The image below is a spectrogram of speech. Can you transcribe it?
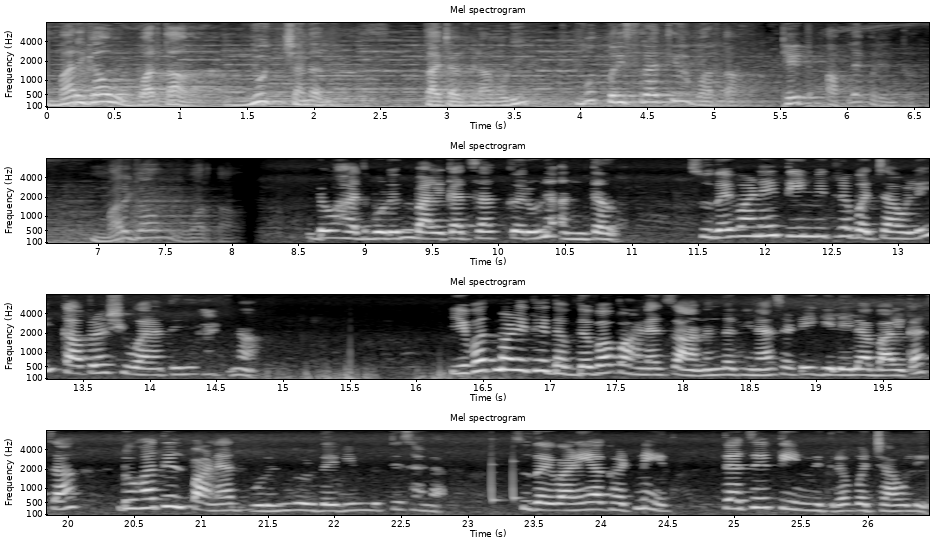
मारेगाव वार्ता न्यूज चॅनल. ताज्या घडामोडी व परिसरातील वार्ता थेट आपल्यापर्यंत. मारेगाव वार्ता. डोहात बुडून बालकाचा करुण अंत. सुदैवाने तीन मित्र बचावले कापरा शिवारातील घटना. यवतमाळ येथे धबधबा पाहण्याचा आनंद घेण्यासाठी गेलेल्या बालकाचा डोहातील पाण्यात बुडून दुर्दैवी मृत्यू झाला. सुदैवाने या घटनेत त्याचे तीन मित्र बचावले.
